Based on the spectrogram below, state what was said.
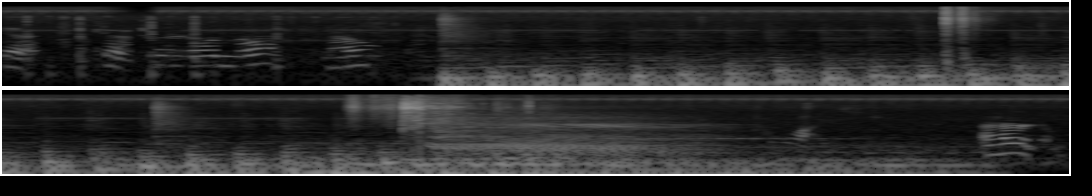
Can I, can I turn it on? No, no. Twice. I heard him.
